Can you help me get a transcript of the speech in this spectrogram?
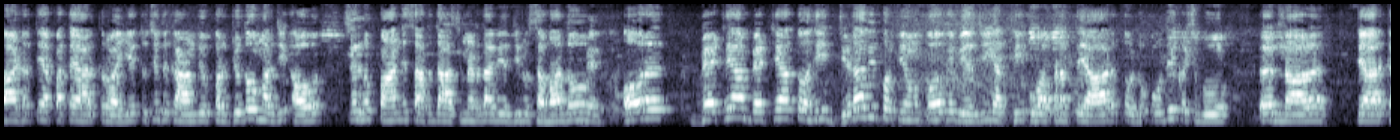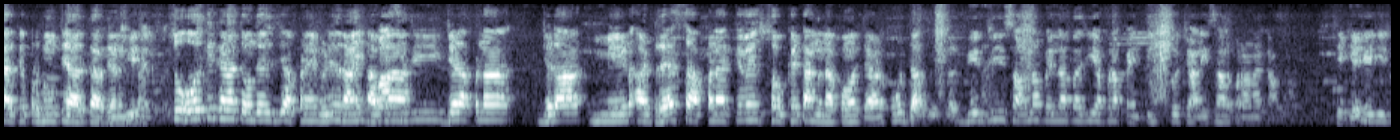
ਆਰਡਰ ਤੇ ਆਪਾਂ ਤਿਆਰ ਕਰਵਾਈਏ। ਤੁਸੀਂ ਦੁਕਾਨ ਦੇ ਉੱਪਰ ਜਦੋਂ ਮਰਜ਼ੀ ਆਓ ਸਿਰਫ 5 7 10 ਮਿੰਟ ਦਾ ਵੀਰ ਜੀ ਨੂੰ ਸਮਾਂ ਦਿਓ। ਔਰ ਬੈਠਿਆਂ ਬੈਠਿਆਂ ਤੁਸੀਂ ਜਿਹੜਾ ਵੀ ਪਰਫਿਊਮ ਕਹੋਗੇ ਵੀਰ ਜੀ ਹੱਥੀ ਉਹ ਆਪਣਾ ਤਿਆਰ ਤੁਹਾਨੂੰ ਉਹਦੀ ਖੁਸ਼ਬੂ ਨਾਲ ਤਿਆਰ ਕਰਕੇ ਪਰਫਿਊਮ ਤਿਆਰ ਕਰ ਦੇਣਗੇ। ਸੋ ਹੋਰ ਕੀ ਕਹਿਣਾ ਚਾਹੁੰਦੇ ਜੀ ਆਪਣੇ ਵੀਡੀਓ ਰਾਹੀਂ ਆਪਣਾ। ਜਿਹੜਾ ਆਪਣਾ ਜਿਹੜਾ ਮੇਨ ਐਡਰੈਸ ਆਪਣਾ ਕਿਵੇਂ ਸੌਖੇ ਢੰਗ ਨਾਲ ਪਹੁੰਚ ਜਾਣ ਉਹ ਦੱਸ ਦਿਓ ਵੀਰ ਜੀ ਸਭ ਨਾਲ ਪਹਿਲਾਂ ਤਾਂ ਜੀ ਆਪਣਾ 35 ਤੋਂ 40 ਸਾਲ ਪੁਰਾਣਾ ਕੰਮ ਆ ਠੀਕ ਹੈ ਜੀ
